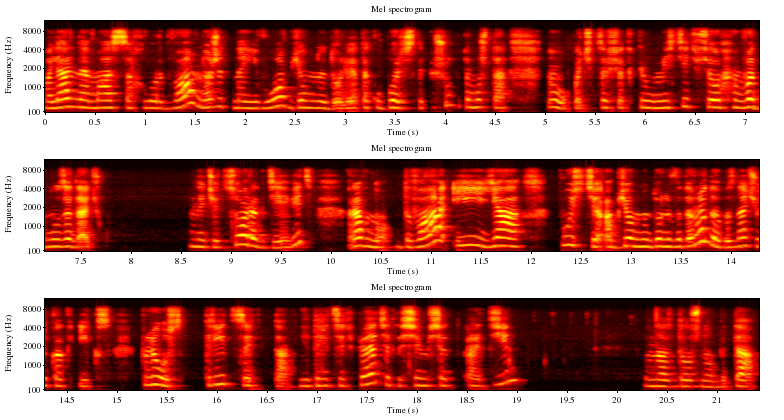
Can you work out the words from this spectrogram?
малярная масса хлор-2 умножить на его объемную долю. Я так убористо пишу, потому что ну, хочется все-таки уместить все в одну задачку. Значит, 49 равно 2, и я пусть объемную долю водорода обозначу как x, плюс 30, так, не 35, это 71, у нас должно быть, да,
